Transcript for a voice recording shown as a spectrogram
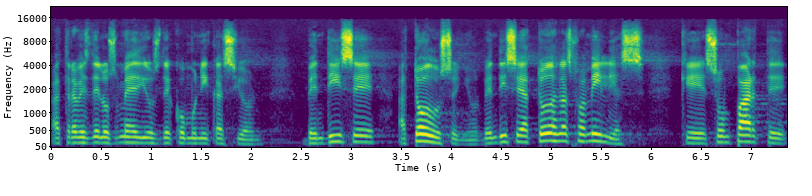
a través de los medios de comunicación. Bendice a todos, Señor. Bendice a todas las familias que son parte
